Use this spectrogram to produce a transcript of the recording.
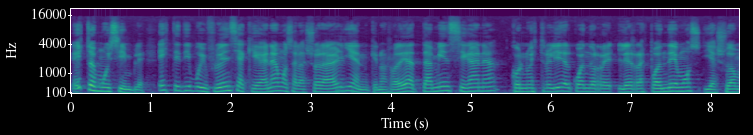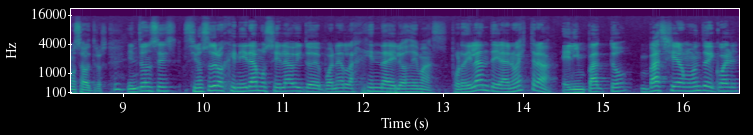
Esto es muy simple. Este tipo de influencia que ganamos al ayudar a alguien que nos rodea también se gana con nuestro líder cuando re- le respondemos y ayudamos a otros. Entonces, si nosotros generamos el hábito de poner la agenda de los demás por delante de la nuestra, el impacto va a llegar un momento en el cual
